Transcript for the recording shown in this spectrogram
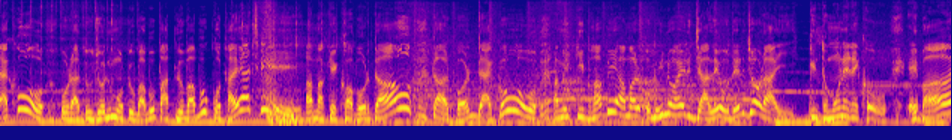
দেখো ওরা দুজন মোটু বাবু পাতলু বাবু কোথায় আছে? আমাকে খবর দাও তারপর দেখো আমি কীভাবে আমার অভিনয়ের জালে ওদের জড়াই। কিন্তু মনে রেখো এবার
